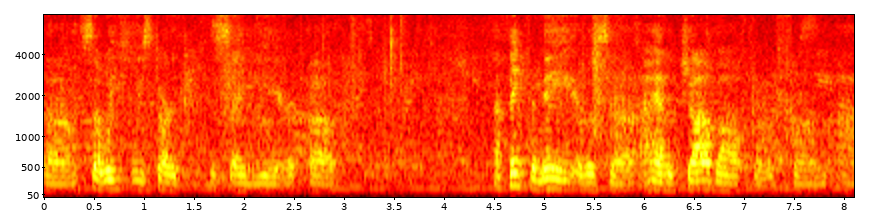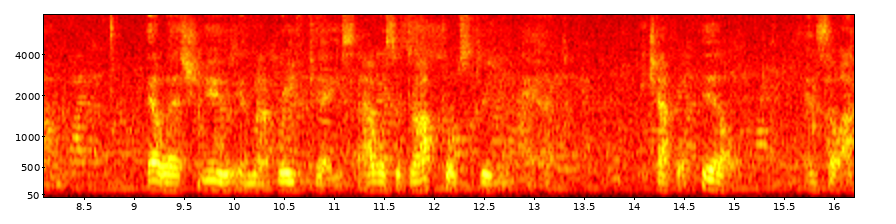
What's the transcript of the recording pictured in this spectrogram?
yeah. Um, so we, we started the same year. Uh, I think for me, it was, uh, I had a job offer from, um, LSU in my briefcase. I was a doctoral student at Chapel Hill. And so I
